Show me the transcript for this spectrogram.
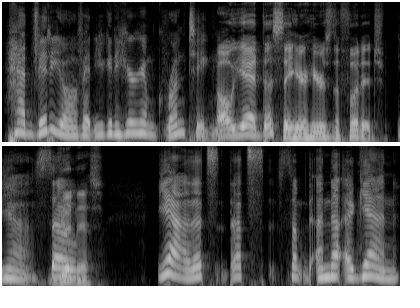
had video of it. You can hear him grunting. Oh yeah, it does say here. Here's the footage. Yeah. So Goodness. yeah, that's that's some an, again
